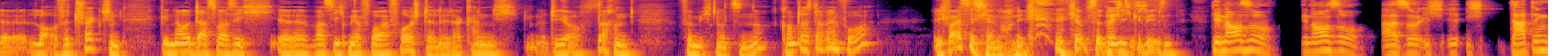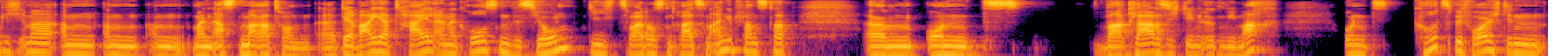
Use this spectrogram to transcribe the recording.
Äh, Law of Attraction. Genau das, was ich, äh, was ich mir vorher vorstelle. Da kann ich natürlich auch Sachen für mich nutzen. Ne? Kommt das darin vor? Ich weiß es ja noch nicht. Ich habe es ja noch nicht gelesen. Genau so, genau so. Also ich, ich, da denke ich immer an, an, an meinen ersten Marathon. Äh, der war ja Teil einer großen Vision, die ich 2013 eingepflanzt habe. Ähm, und war klar, dass ich den irgendwie mache. Und kurz bevor ich den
